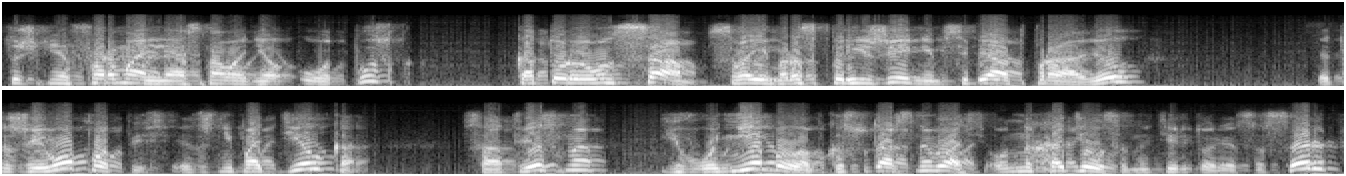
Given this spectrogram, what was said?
точнее формальное основание отпуск, который он сам своим распоряжением себя отправил, это же его подпись, это же не подделка. Соответственно, его не было в государственной власти. Он находился на территории СССР,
